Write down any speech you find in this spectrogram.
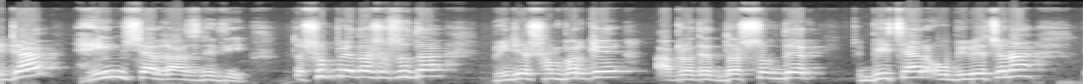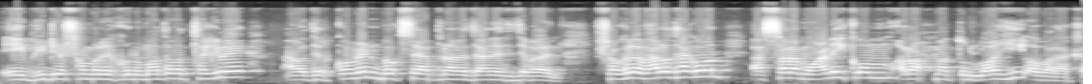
এটা হিংসার রাজনীতি। তো সুপ্রিয় দর্শক শ্রোতা, ভিডিও সম্পর্কে আপনাদের দর্শকদের বিচার ও বিবেচনা। এই ভিডিও সম্পর্কে কোনো মতামত থাকলে আমাদের কমেন্ট বক্সে আপনারা জানিয়ে দিতে পারেন। সকলে ভালো থাকুন। আসসালামু আলাইকুম রহমতুল্লাহি ওবরাকাত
